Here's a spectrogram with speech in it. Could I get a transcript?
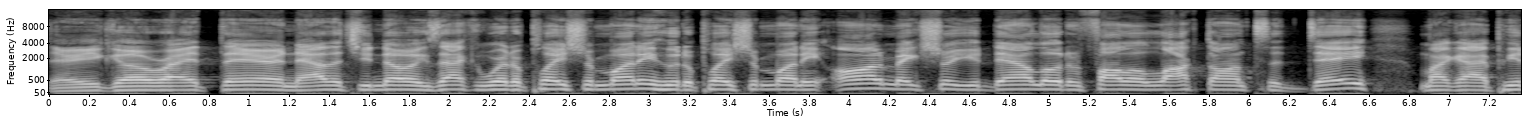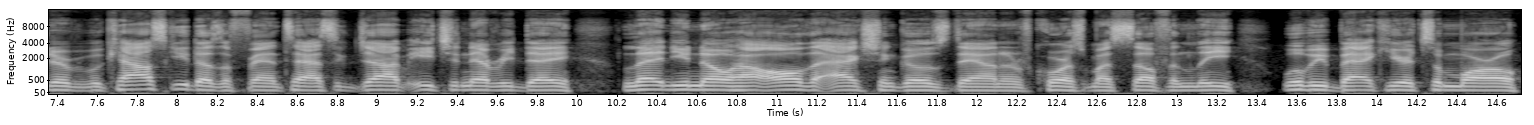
There you go, right there. Now that you know exactly where to place your money, who to place your money on, make sure you download and follow Locked On today. My guy Peter Bukowski does a fantastic job each and every day, letting you know how all the action goes down. And of course, myself and Lee will be back here tomorrow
